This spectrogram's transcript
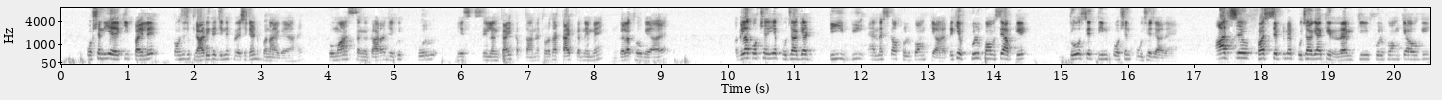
क्वेश्चन ये है कि पहले कौन से जो खिलाड़ी थे जिन्हें प्रेसिडेंट बनाया गया है? कुमार संगकारा जो कि पूर्व श्रीलंकाई कप्तान है, थोड़ा सा टाइप करने में गलत हो गया है। अगला क्वेश्चन ये पूछा गया डीवीएमएस का फुल फॉर्म क्या है? देखिए फुल फॉर्म से आपके दो से तीन क्वेश्चन पूछे जा रहे हैं। आज से फ़र्स्ट शिफ्ट में पूछा गया कि रैम की फुल फॉर्म क्या होगी।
